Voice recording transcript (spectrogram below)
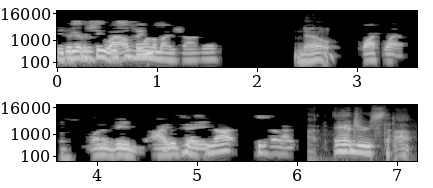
Did this you ever is, see this Wild is Things? one of my genres. No. Watch Wild. One of the, I would say, it's not. Andrew, stop.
